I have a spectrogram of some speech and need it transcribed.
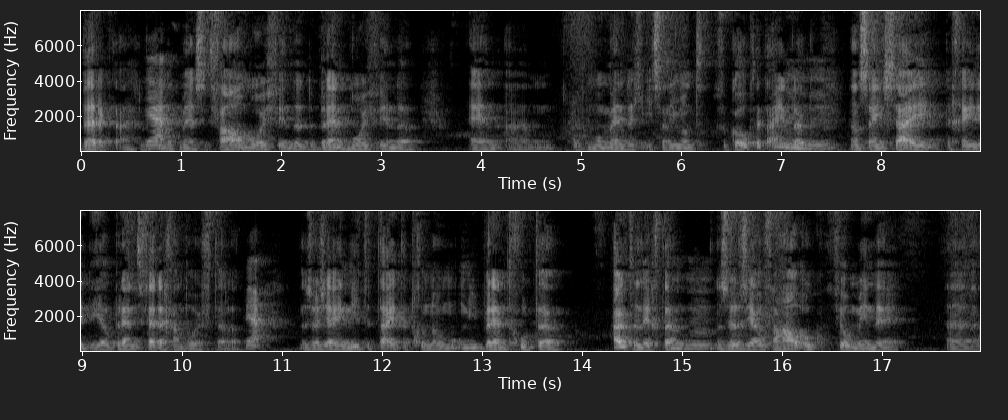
werkt eigenlijk. Omdat mensen het verhaal mooi vinden, de brand mooi vinden. En ehm, op het moment dat je iets aan iemand verkoopt uiteindelijk, Mhm. dan zijn zij degene die jouw brand verder gaan doorvertellen. Ja. Dus als jij niet de tijd hebt genomen om je brand goed te, uit te lichten, Mhm. dan zullen ze jouw verhaal ook veel minder eh,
